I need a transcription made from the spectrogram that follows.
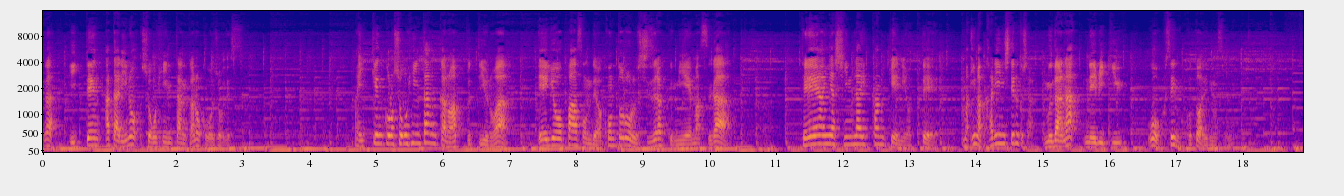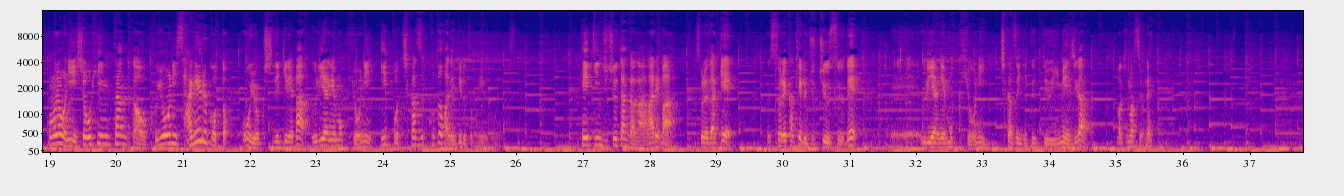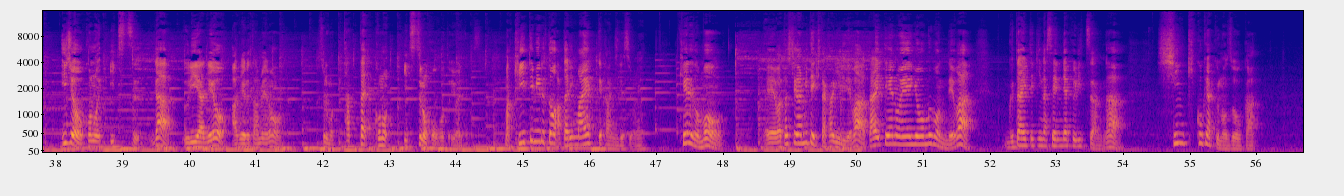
が1点あたりの商品単価の向上です、まあ、一見この商品単価のアップっていうのは営業パーソンではコントロールしづらく見えますが提案や信頼関係によって、まあ、今仮にしてるとしたら無駄な値引きを防ぐことはできますよね。このように商品単価を不要に下げることを抑止できれば売上目標に一歩近づくことができるとも言えると思います。平均受注単価が上がればそれだけそれかける受注数で、えー、売上目標に近づいていくっていうイメージが湧きますよね。以上この5つが売り上げを上げるためのそれもたったこの5つの方法と言われてます。まあ聞いてみると当たり前って感じですよね。けれども、えー、私が見てきた限りでは大抵の営業部門では具体的な戦略立案が新規顧客の増加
